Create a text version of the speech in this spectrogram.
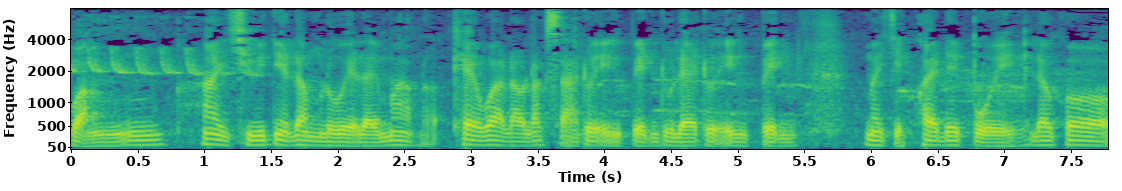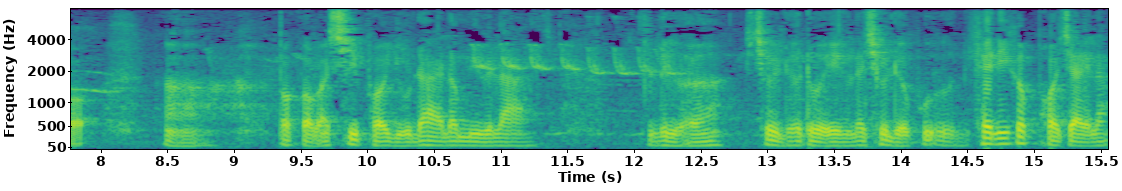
หวังให้ชีวิตเนี่ยร่ำรวยอะไรมากหรอกแค่ว่าเรารักษาตัวเองเป็นดูแลตัวเองเป็น ไม่เจ็บไข้ได้ป่วย แล้วก็ประกอบอาชีพพออยู่ได้แล้วมีเวลาเหลือช่วยเหลือตัวเอง และช่วยเหลือผู้อื่น แค่นี้ก็พอใจละ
